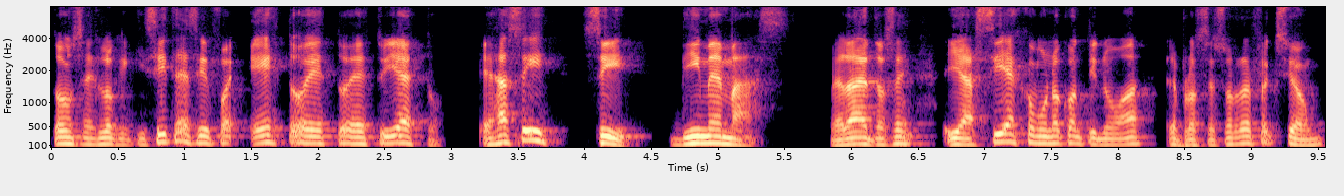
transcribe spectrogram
Entonces, lo que quisiste decir fue esto, esto, esto y esto. ¿Es así? Sí, dime más, ¿verdad? Entonces, y así es como uno continúa el proceso de reflexión.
